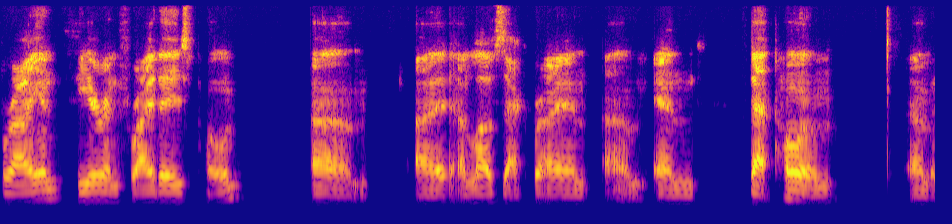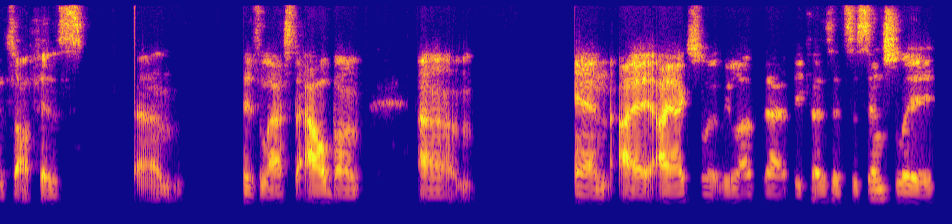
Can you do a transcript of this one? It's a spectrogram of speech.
Bryan, Fear and Fridays poem. Um, I, I love Zach Bryan, um, and that poem, um, it's off his um, his last album, um, and I I absolutely love that because it's essentially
